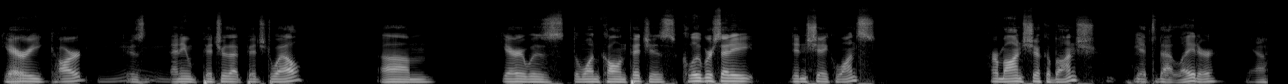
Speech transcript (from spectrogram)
Gary card. because Mm. any pitcher that pitched well, um, Gary was the one calling pitches. Kluber said he didn't shake once. Germán shook a bunch. Get to that later. Yeah.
